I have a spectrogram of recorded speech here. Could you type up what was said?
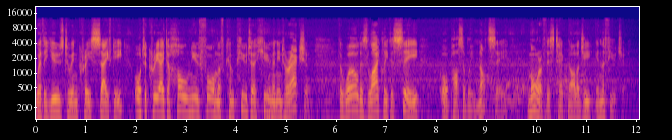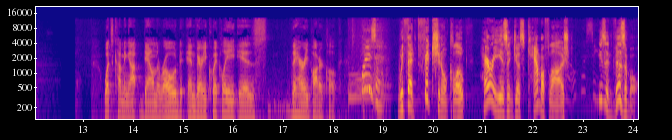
whether used to increase safety or to create a whole new form of computer human interaction, the world is likely to see, or possibly not see, more of this technology in the future. What's coming up down the road and very quickly is the Harry Potter cloak. What is it? With that fictional cloak, Harry isn't just camouflaged, he's invisible.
